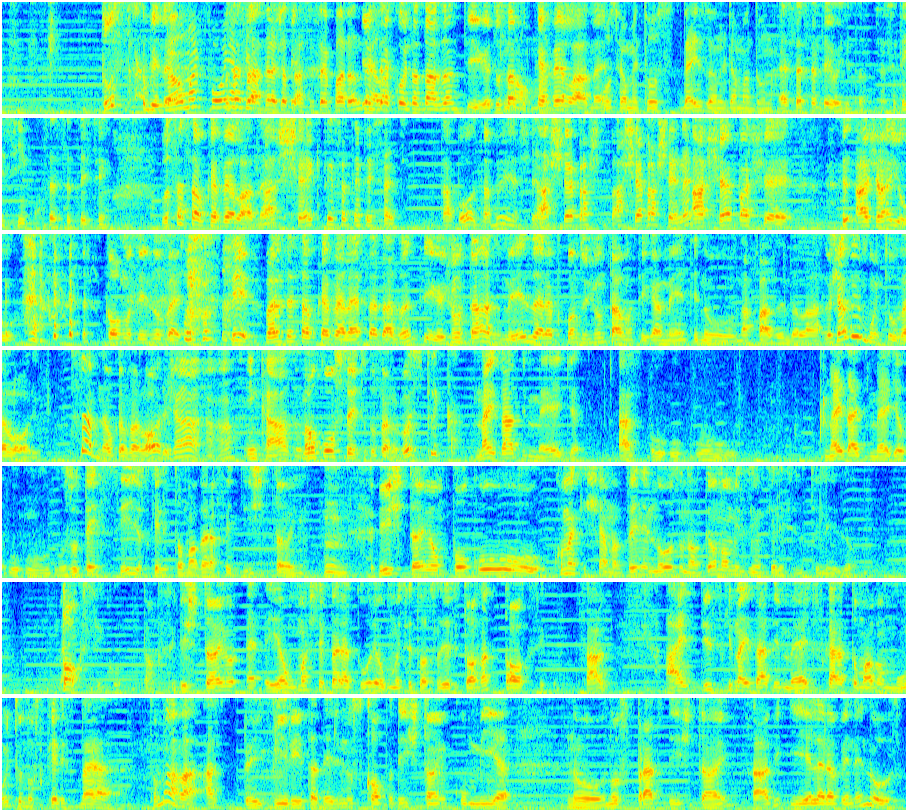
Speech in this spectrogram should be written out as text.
tu sabe, né? Não, mas foi, Você a sabe- já tá se separando Isso dela. é coisa das antigas. Tu sabe o que é velar, né? Você aumentou 10 anos da Madonna. É 68, então. 65. 65. Você sabe o que é velar, né? Axé que tem 77. Tá bom, tá bem, axé. Axé pra, axé pra axé, né? Axé pra axé. Ajaiu. Como diz o mestre. Sim, mas você sabe o que é velar? Essa é das antigas. Juntar as mesas era quando juntavam antigamente no, na fazenda lá. Eu já vi muito o velório. Tu sabe, né, o que é velório? Já, aham. Em casa. Mas o conceito do velório. Vou explicar. Na Idade Média, as, o, o- o- na Idade Média, o- o- os utensílios que ele tomava era feito de estanho. Hum. E estanho é um pouco. Como é que chama? Venenoso não. Tem um nomezinho que eles utilizam. Tóxico. Tóxico. Estanho, é, em algumas temperaturas, em algumas situações, ele se torna tóxico, sabe? Aí diz que na Idade Média os caras tomavam muito nos que eles. Na, tomava as bi- birita dele nos copos de estanho, comia no- nos pratos de estanho, sabe? E ele era venenoso.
